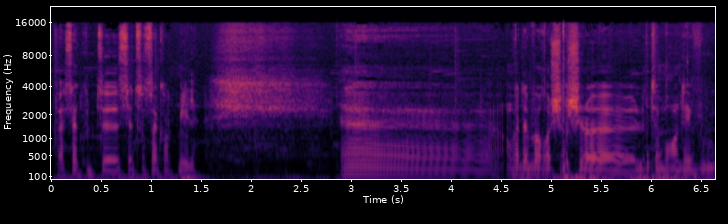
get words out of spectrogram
Enfin, ça coûte 750 000. Euh, on va d'abord rechercher le, thème rendez-vous.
